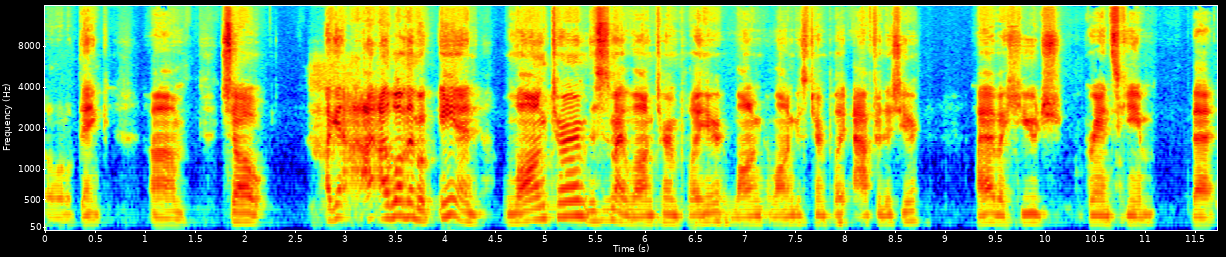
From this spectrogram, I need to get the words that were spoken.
a little dink. Um, so, again, I, I love that move. And long term, this is my long term play here, long longest term play after this year. I have a huge grand scheme that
